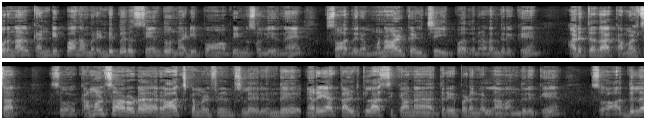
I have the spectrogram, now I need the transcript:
ஒரு நாள் கண்டிப்பாக நம்ம ரெண்டு பேரும் சேர்ந்தும் நடிப்போம் அப்படின்னு சொல்லியிருந்தேன். ஸோ அது ரொம்ப நாள் கழித்து இப்போ அது நடந்திருக்கு. அடுத்ததாக கமல் சார். ஸோ கமல் சாரோட ராஜ் கமல் ஃபிலிம்ஸில் இருந்து நிறையா கல்ட் கிளாசிக்கான திரைப்படங்கள்லாம் வந்திருக்கு. ஸோ அதில்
